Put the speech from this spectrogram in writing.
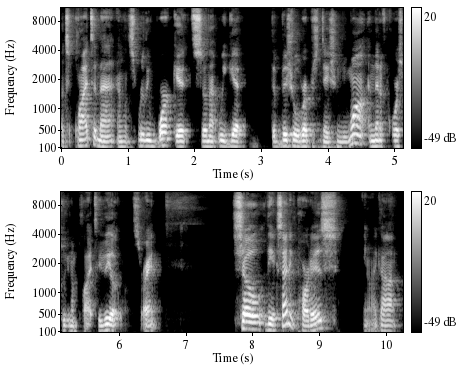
let's apply to that, and let's really work it so that we get the visual representation we want, and then of course we can apply it to the other ones, right? So the exciting part is, you know, I got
